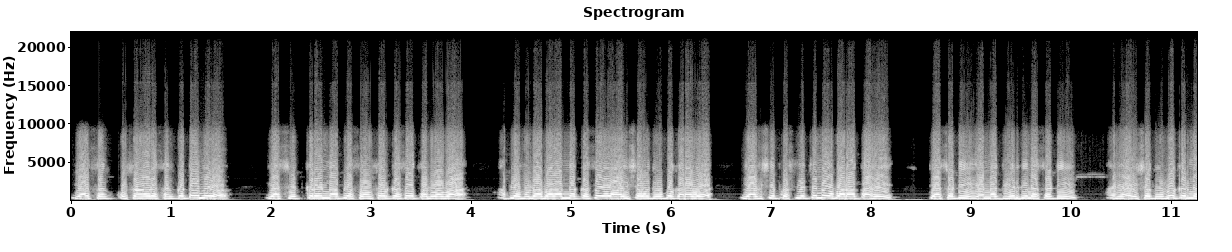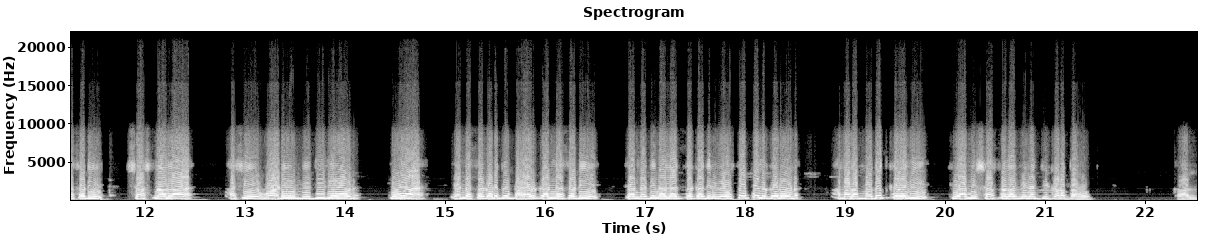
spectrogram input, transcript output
या सं- कोसळणाऱ्या संकटामुळं या शेतकऱ्यांना आपला संसार कसा चालवावा आपल्या मुलाबाळांना कसं आयुष्यामध्ये उभं करावं याविषयी प्रश्नचिन्ह उभा राहत आहे. त्यासाठी यांना धीर देण्यासाठी आणि आयुष्यात उभं करण्यासाठी शासनाला अशी वाढीव निधी देऊन किंवा यांना सगळ्यातून बाहेर काढण्यासाठी त्या नदी नाल्याचं काहीतरी व्यवस्थापन करून आम्हाला मदत करावी ही आम्ही शासनाला विनंती करत आहोत. काल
